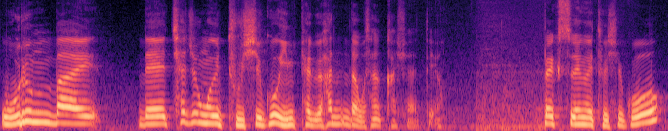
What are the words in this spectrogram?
오른발에 체중을 두시고 임팩을 한다고 생각하셔야 돼요. 백스윙을 드시고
